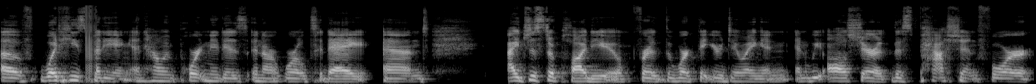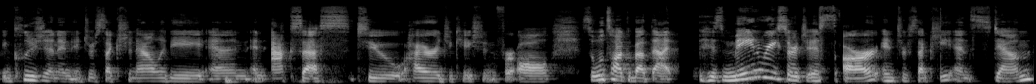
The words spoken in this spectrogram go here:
of what he's studying and how important it is in our world today. And I just applaud you for the work that you're doing. And, and we all share this passion for inclusion and intersectionality and, and access to higher education for all. So we'll talk about that his main research is are intersection and STEM,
